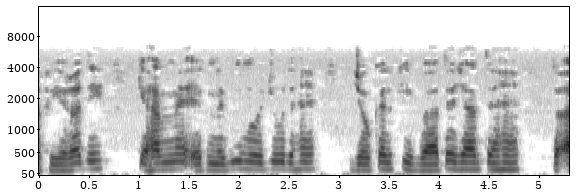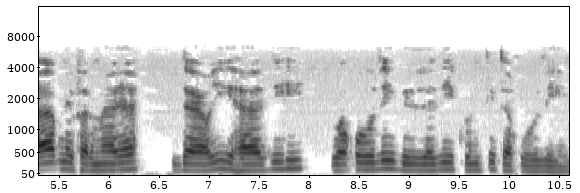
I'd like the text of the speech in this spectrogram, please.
فی غدی کہ ہم میں ایک نبی موجود ہیں جو کل کی باتیں جانتے ہیں۔ تو آپ نے فرمایا داعی حاضی وقولی بلدی کنتی تقولین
